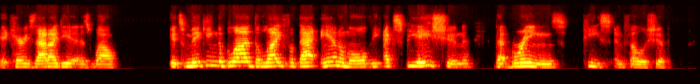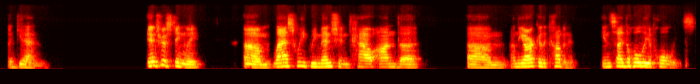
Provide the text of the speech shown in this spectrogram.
it carries that idea as well. It's making the blood, the life of that animal, the expiation that brings peace and fellowship again. Interestingly, um, last week we mentioned how on the um, on the Ark of the Covenant, inside the Holy of Holies,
